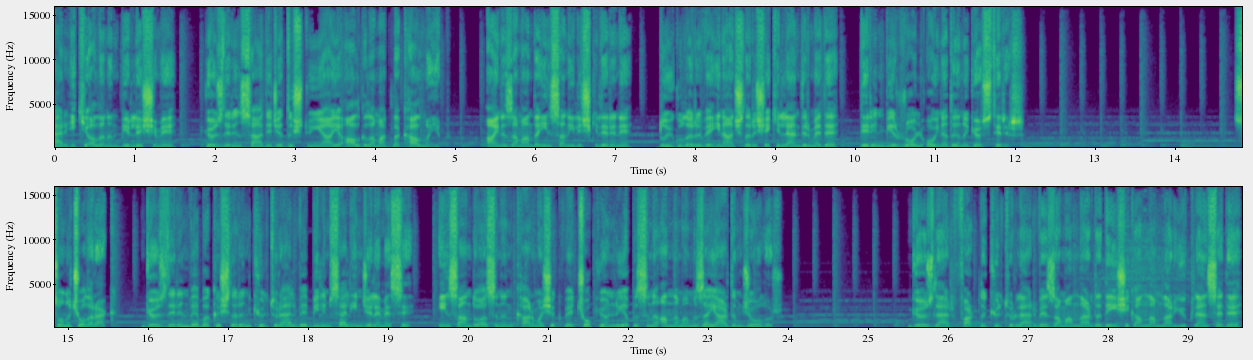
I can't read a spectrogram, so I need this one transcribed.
Her iki alanın birleşimi, gözlerin sadece dış dünyayı algılamakla kalmayıp, aynı zamanda insan ilişkilerini, duyguları ve inançları şekillendirmede derin bir rol oynadığını gösterir. Sonuç olarak, gözlerin ve bakışların kültürel ve bilimsel incelemesi, insan doğasının karmaşık ve çok yönlü yapısını anlamamıza yardımcı olur. Gözler, farklı kültürler ve zamanlarda değişik anlamlar yüklense de,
